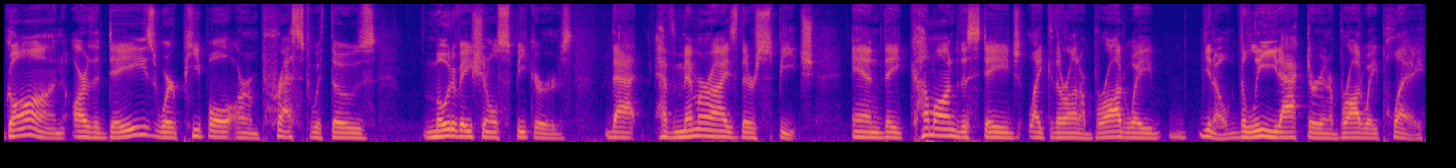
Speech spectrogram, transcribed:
gone are the days where people are impressed with those motivational speakers that have memorized their speech and they come onto the stage like they're on a Broadway, you know, the lead actor in a Broadway play,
